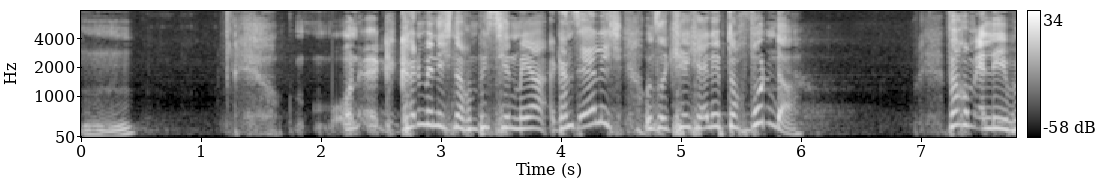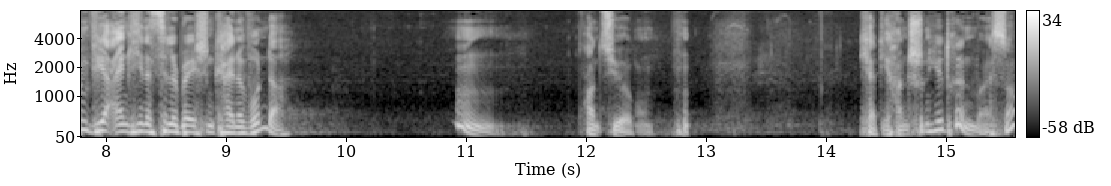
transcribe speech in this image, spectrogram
Mhm. Und äh, können wir nicht noch ein bisschen mehr, ganz ehrlich, unsere Kirche erlebt doch Wunder. Warum erleben wir eigentlich in der Celebration keine Wunder? Hm, Hans-Jürgen. Ich hatte die Hand schon hier drin, weißt du?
